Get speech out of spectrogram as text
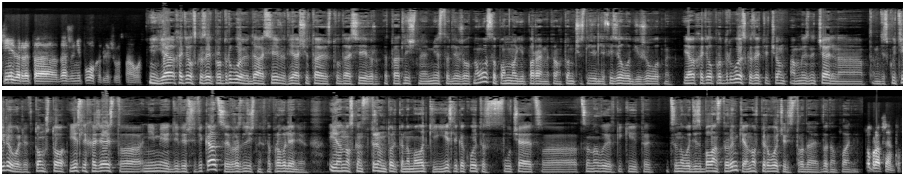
Север это даже неплохо для животноводства. Я хотел сказать про другое. Да, север, я считаю, что да, север это отличное место для животноводства по многим параметрам, в том числе для физиологии животных. Я хотел про другое сказать, о чем мы изначально там, дискутировали, в том, что если хозяйство не имеет диверсификации в различных направлениях, и оно сконцентрировано только на молоке, и если какой-то случается ценовые какие-то ценовой дисбаланс на рынке, оно в первую очередь страдает в этом плане. Сто процентов.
